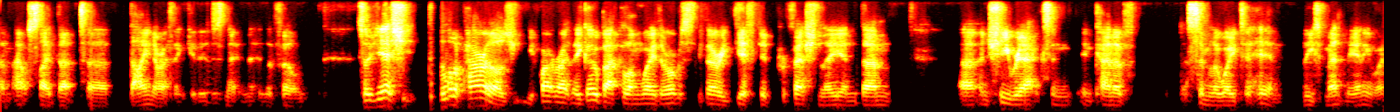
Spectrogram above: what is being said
um, outside that uh, diner, I think it is, isn't it, in, in the film? So yeah, she, a lot of parallels. You're quite right. They go back a long way. They're obviously very gifted professionally, and um, uh, and she reacts in, in kind of a similar way to him, at least mentally anyway.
